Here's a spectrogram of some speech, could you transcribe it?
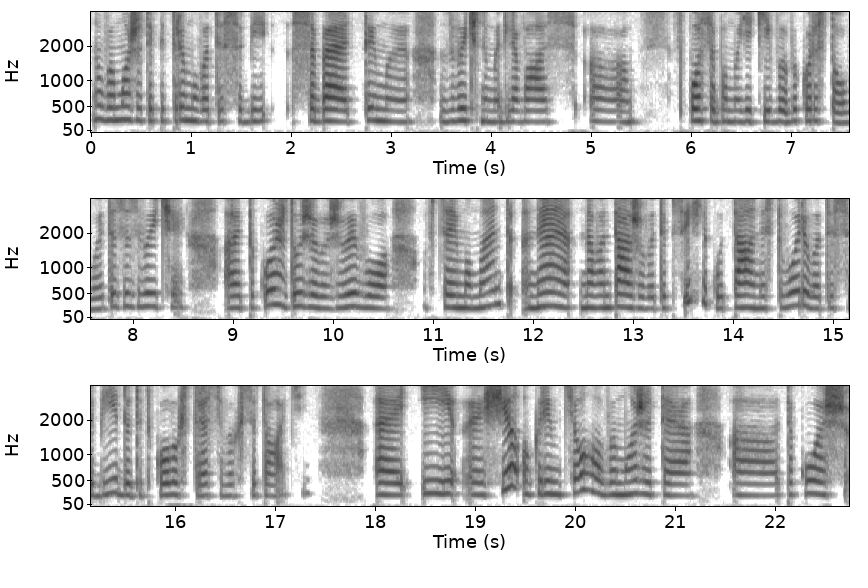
Ну, Ви можете підтримувати собі, себе тими звичними для вас. Способами, які ви використовуєте зазвичай. Також дуже важливо в цей момент не навантажувати психіку та не створювати собі додаткових стресових ситуацій. Е, і е, ще, окрім цього, ви можете також е,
